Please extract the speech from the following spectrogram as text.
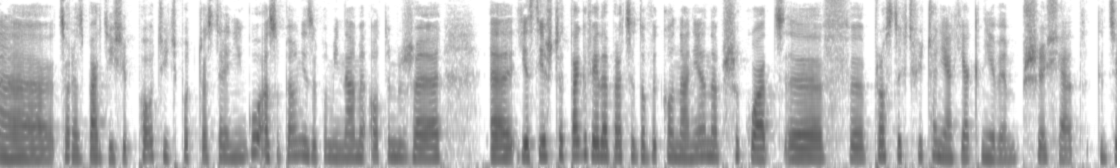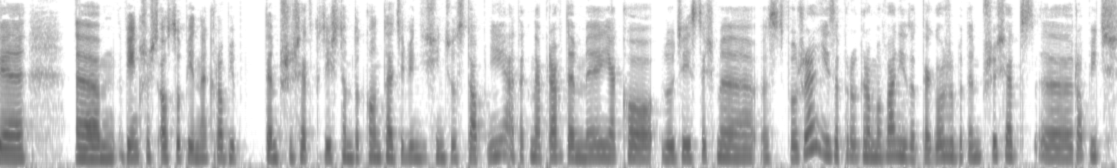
e, coraz bardziej się pocić podczas treningu, a zupełnie zapominamy o tym, że E, jest jeszcze tak wiele pracy do wykonania, na przykład e, w prostych ćwiczeniach, jak nie wiem, przysiad, gdzie większość osób jednak robi ten przysiad gdzieś tam do kąta 90 stopni, a tak naprawdę my jako ludzie jesteśmy stworzeni, zaprogramowani do tego, żeby ten przysiad e, robić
